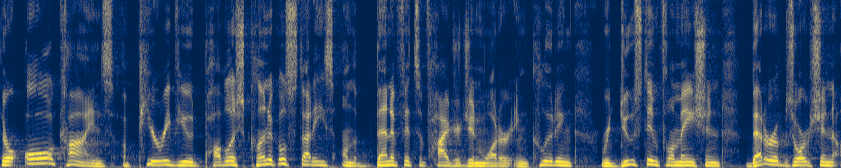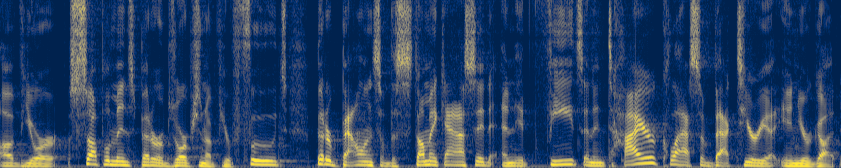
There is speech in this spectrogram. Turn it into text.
There are all kinds of peer reviewed, published clinical studies on the benefits of hydrogen water, including reduced inflammation, better absorption of your supplements, better absorption of your foods, better balance of the stomach acid, and it feeds an entire class of bacteria in your gut.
